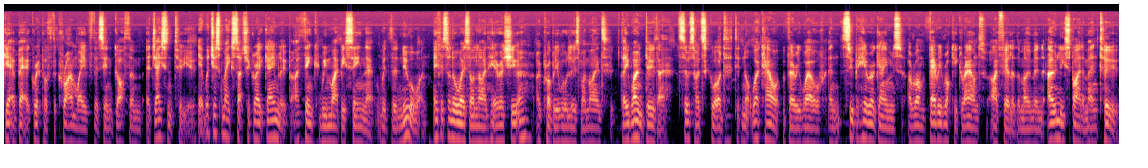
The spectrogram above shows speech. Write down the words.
get a better grip of the crime wave that's in Gotham adjacent to you, it would just make such a great game loop. I think we might be seeing that with the newer one. If it's an always online hero shooter, I probably will lose my mind. They won't do that. Suicide Squad did not work out very well, and superhero games are on very rocky ground, I feel, at the moment. Only Spider Man 2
